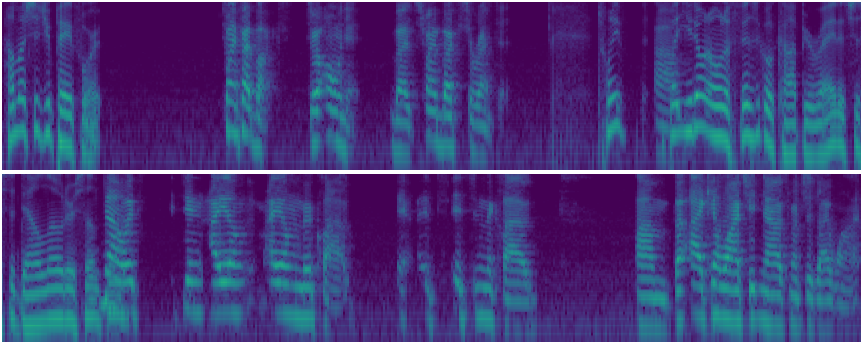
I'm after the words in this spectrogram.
How much did you pay for it? Twenty five bucks to own it, but it's twenty bucks to rent it. Twenty. Um, but you don't own a physical copy, right? It's just a download or something. No, it's, it's in. I own. I own the cloud. It's it's in the cloud. Um, but I can watch it now as much as I want.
